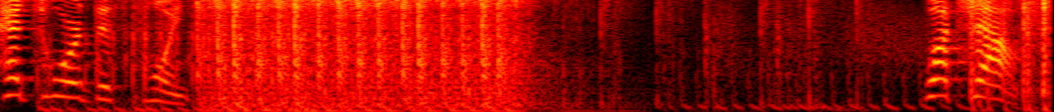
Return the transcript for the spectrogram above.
Head toward this point. Watch out!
